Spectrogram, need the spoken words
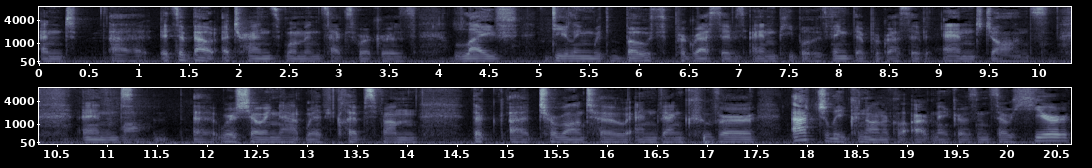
and uh, it's about a trans woman sex worker's life dealing with both progressives and people who think they're progressive and Johns. And wow. uh, we're showing that with clips from the uh, Toronto and Vancouver, actually canonical art makers. And so here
